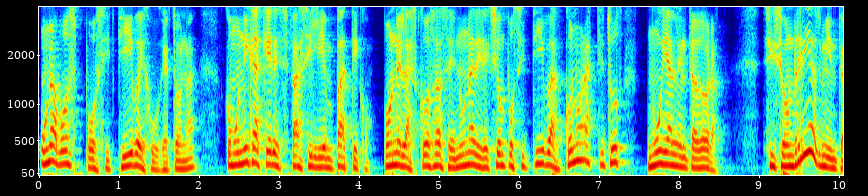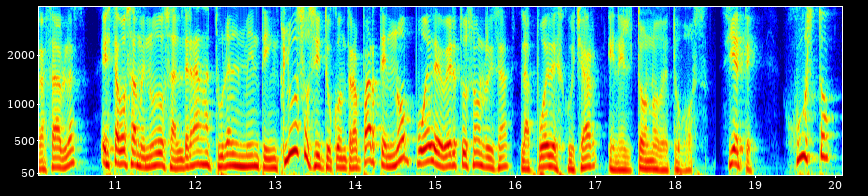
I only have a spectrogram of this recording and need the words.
una voz positiva y juguetona comunica que eres fácil y empático. Pone las cosas en una dirección positiva, con una actitud muy alentadora. Si sonríes mientras hablas, esta voz a menudo saldrá naturalmente, incluso si tu contraparte no puede ver tu sonrisa, la puede escuchar en el tono de tu voz. 7. Justo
